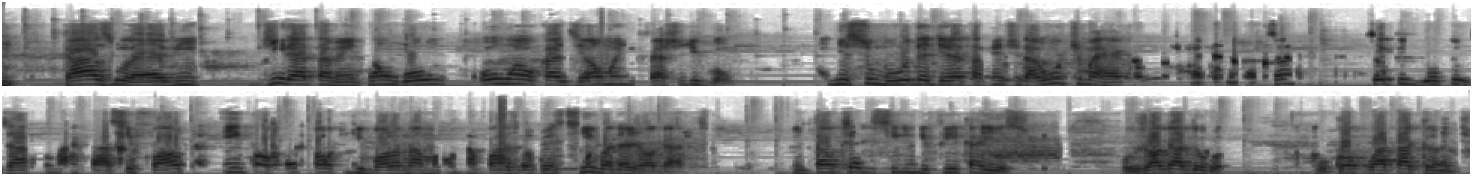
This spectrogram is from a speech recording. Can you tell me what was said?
caso leve diretamente a um gol ou uma ocasião manifesta de gol. Isso muda diretamente da última recomendação que pediu que os árbitros marcasse falta em qualquer toque de bola na mão na fase ofensiva da jogada. Então, o que significa isso? O jogador, o, o atacante,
